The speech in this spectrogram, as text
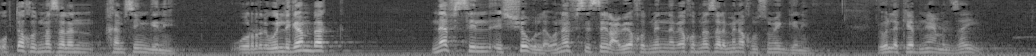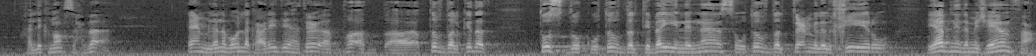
وبتاخد مثلا خمسين جنيه. واللي جنبك نفس الشغلة ونفس السلعة بياخد منا بياخد مثلا منها 500 جنيه. يقول لك يا ابني اعمل زي. خليك ناصح بقى. اعمل اللي أنا بقول لك عليه دي هتفضل كده تصدق وتفضل تبين للناس وتفضل تعمل الخير و... يا ابني ده مش هينفع.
